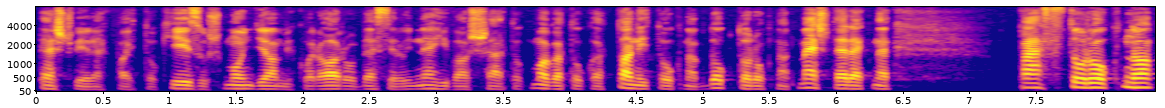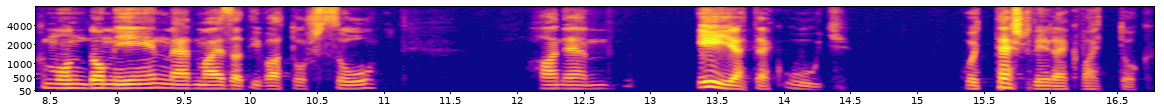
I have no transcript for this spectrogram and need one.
testvérek vagytok. Jézus mondja, amikor arról beszél, hogy ne hívassátok magatokat tanítóknak, doktoroknak, mestereknek, pásztoroknak, mondom én, mert ma ez a divatos szó, hanem éljetek úgy, hogy testvérek vagytok,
